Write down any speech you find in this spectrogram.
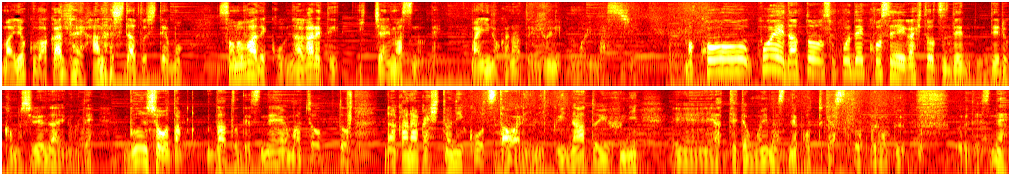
まあ、よくわかんない話だとしてもその場でこう流れていっちゃいますので、まあ、いいのかなというふうに思いますし、まあ、こう声だとそこで個性が一つで出るかもしれないので文章だとですね、まあ、ちょっとなかなか人にこう伝わりにくいなというふうに、えー、やってて思いますねポッドキャストブログですね、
